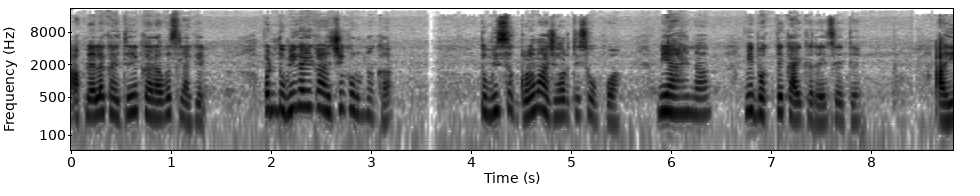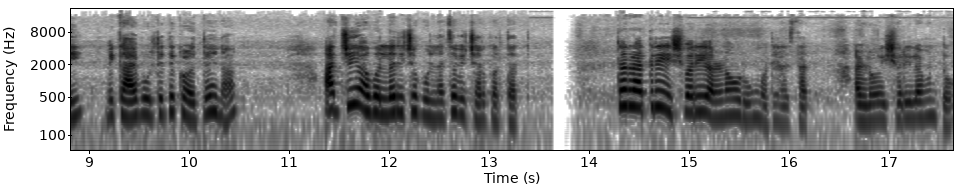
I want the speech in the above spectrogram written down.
आपल्याला काहीतरी करावंच लागेल. पण तुम्ही काही काळजी करू नका. तुम्ही सगळं माझ्यावरती सोपवा. मी आहे ना मी बघते काय करायचं आहे ते. आई मी काय बोलते ते कळतं आहे ना? आजी वल्लरीच्या बोलण्याचा विचार करतात. तर रात्री ईश्वरी अर्णव रूममध्ये असतात. अर्णव ईश्वरीला म्हणतो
